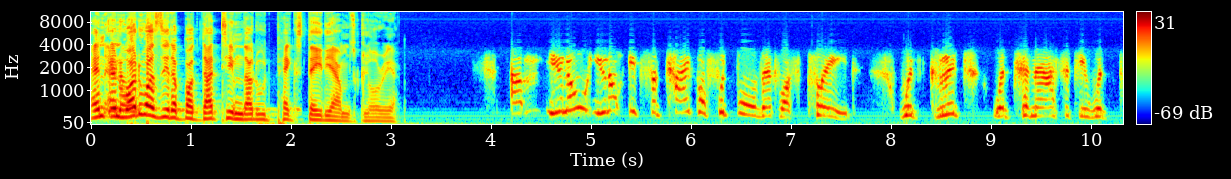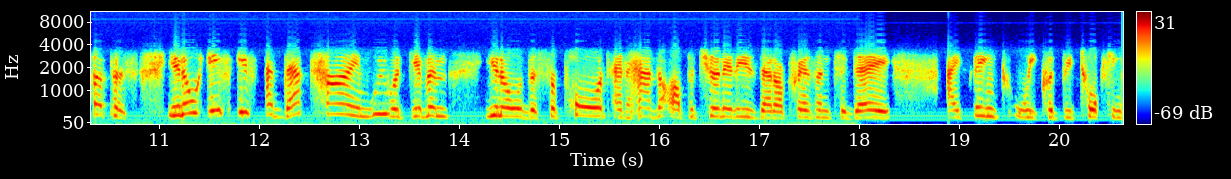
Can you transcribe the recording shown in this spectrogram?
And and what was it about that team that would pack stadiums, Gloria? Um, you know, you know, it's the type of football that was played with grit, with tenacity, with purpose. You know, if if at that time we were given, you know, the support and had the opportunities that are present today, I think we could be talking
